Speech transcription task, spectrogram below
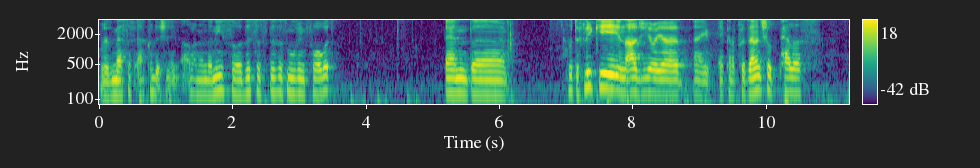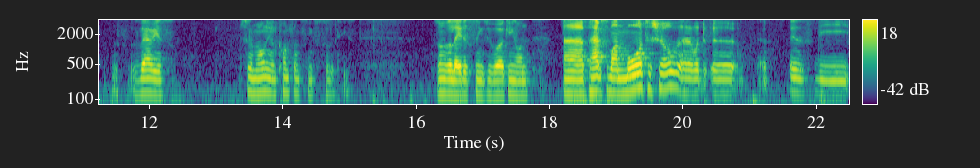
with massive air conditioning underneath. So this is this is moving forward, and uh, Bouteflika in Algeria, a, a, kind of presidential palace with various ceremonial and conferencing facilities. Some of the latest things we're working on. Uh, perhaps one more to show uh, what uh, is the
